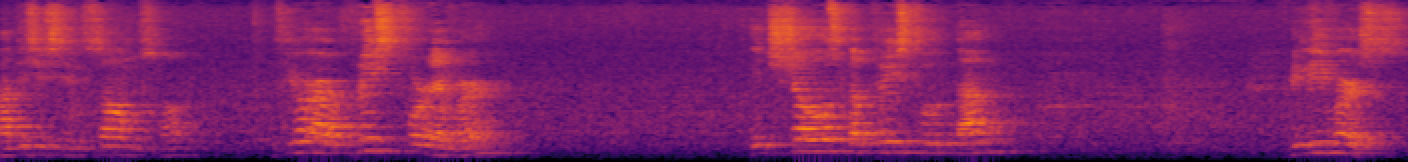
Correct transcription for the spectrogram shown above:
Ah, this is in Psalms, no? If you are a priest forever, it shows the priesthood ng believers.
